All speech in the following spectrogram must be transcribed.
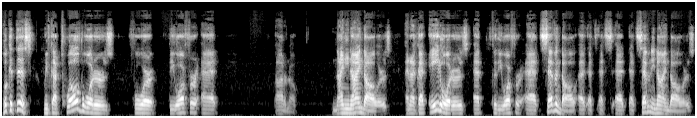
look at this. We've got 12 orders for the offer at, I don't know, $99. And I've got eight orders at for the offer at seven dollars at, at, at, at $79.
